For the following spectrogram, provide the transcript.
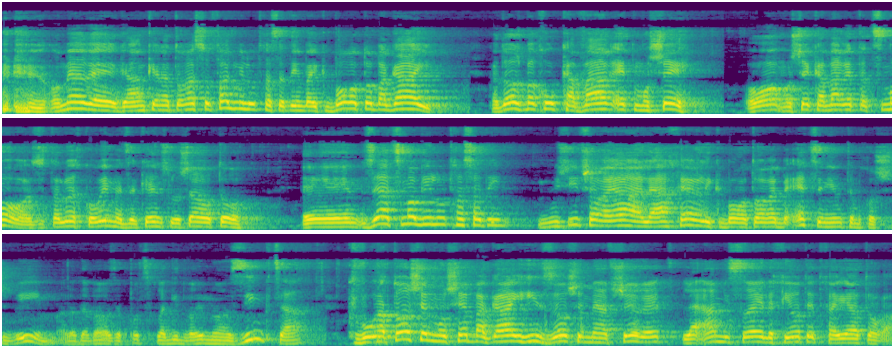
אומר אה, גם כן התורה סופה גמילות חסדים ויקבור אותו בגיא. הקדוש ברוך הוא קבר את משה, או משה קבר את עצמו, אז תלוי איך קוראים את זה, כן, שלושה אותו. אה, זה עצמו גמילות חסדים. שאי אפשר היה לאחר לקבור אותו, הרי בעצם אם אתם חושבים על הדבר הזה, פה צריך להגיד דברים נועזים קצת, קבורתו של משה בגיא היא זו שמאפשרת לעם ישראל לחיות את חיי התורה.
